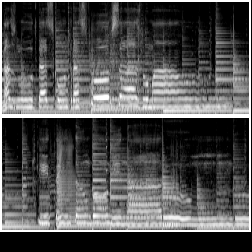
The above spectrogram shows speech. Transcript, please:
nas lutas contra as forças do mal que tentam dominar o mundo.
